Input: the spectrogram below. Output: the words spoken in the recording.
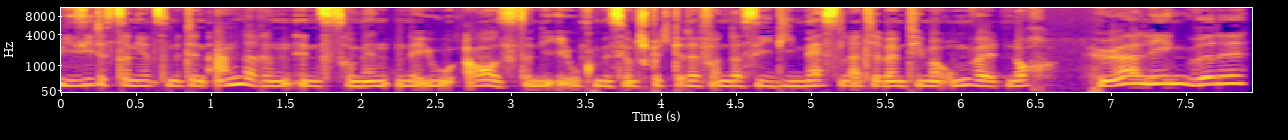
Wie sieht es denn jetzt mit den anderen Instrumenten der EU aus? Denn die EU-Kommission spricht ja davon, dass sie die Messlatte beim Thema Umwelt noch höher legen würde,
